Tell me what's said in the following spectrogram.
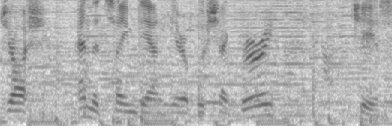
Josh, and the team down here at Bush Shack Brewery. Cheers.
